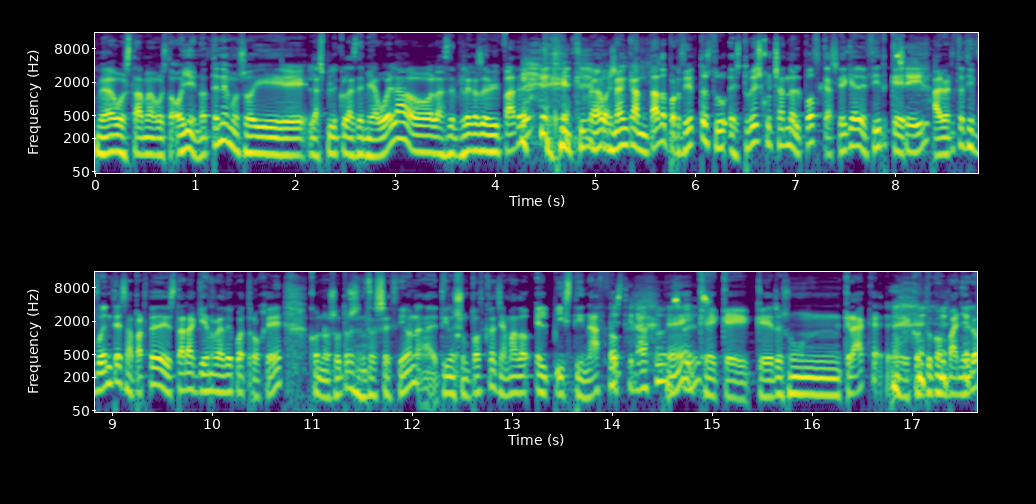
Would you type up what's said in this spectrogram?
Me ha gustado, me ha gustado. Oye, ¿no tenemos hoy las películas de mi abuela o las de películas de mi padre? Pues me, ha, encantado. Por cierto, estuve escuchando el podcast, que hay que decir que Alberto Cifuentes, aparte de estar aquí en Radio 4G con nosotros en esta sección, eh, tienes un podcast llamado El Pistinazo. ¿eh? que, eres un crack con tu compañero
